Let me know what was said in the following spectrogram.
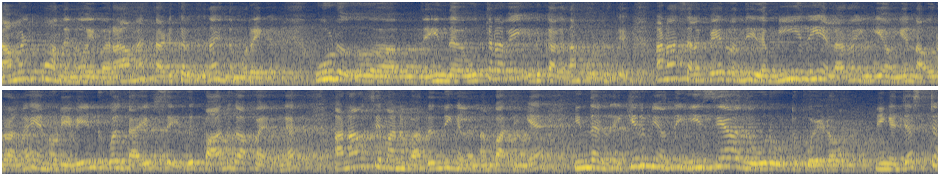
நம்மளுக்கும் அந்த நோய் வராமல் தடுக்கிறதுக்கு தான் இந்த முறைகள். ஊடு இந்த உத்தரவே இதுக்காக தான் போட்டிருக்கு. ஆனால் சில பேர் வந்து இதை மீறி எல்லாரும் இங்கேயும் அங்கேயும் நவுறாங்க. என்னுடைய வேண்டுகோள் தயவு செய்து பாதுகாப்பாக இருங்க. அனாவசியமான வதந்திங்களை நம்பாதீங்க. இந்த கிருமி வந்து ஈஸியாக அந்த ஊரை விட்டு போயிடும். நீங்கள் ஜஸ்ட்டு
